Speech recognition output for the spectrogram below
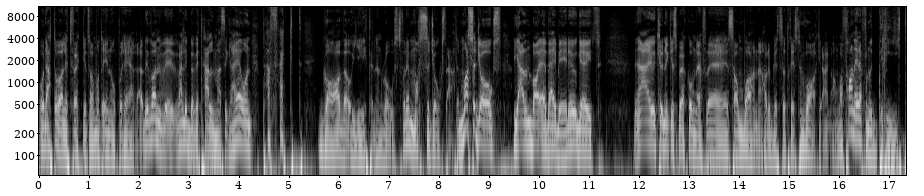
Og dette var litt fucket, så han måtte inn og operere. Og Det var en veldig bagatellmessig greie, og en perfekt gave å gi til en roast, for det er masse jokes der. Det er masse jokes! Hjelmbaby, det er jo gøy. Nei, jeg kunne ikke spøke om det, for samboeren hadde blitt så trist. Hun var ikke der engang. Hva faen er det for noe drit?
